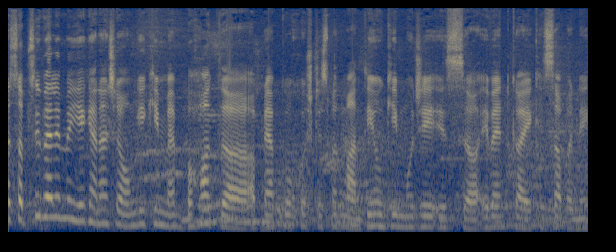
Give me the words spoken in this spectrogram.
सबसे पहले मैं ये कहना चाहूँगी कि मैं बहुत अपने आप को खुशकिस्मत मानती हूँ कि मुझे इस इवेंट का एक हिस्सा बनने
